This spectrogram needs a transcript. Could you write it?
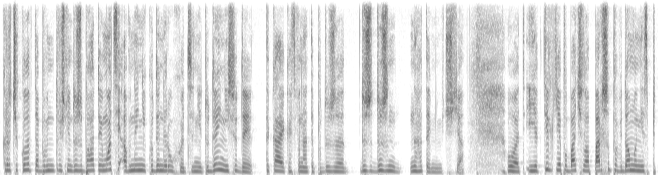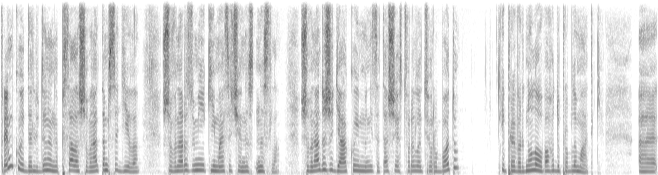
Коротше, коли в тебе внутрішньо дуже багато емоцій, а вони нікуди не рухаються ні туди, ні сюди. Така якась вона, типу, дуже дуже дуже негативні відчуття. От і як тільки я побачила перше повідомлення з підтримкою, де людина написала, що вона там сиділа, що вона розуміє, який меседж я несла, що вона дуже дякує мені за те, що я створила цю роботу і привернула увагу до проблематики. Е,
